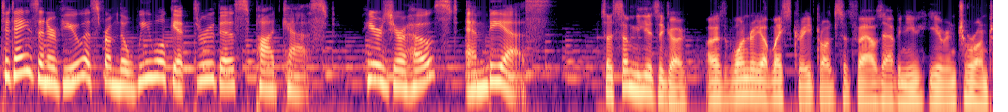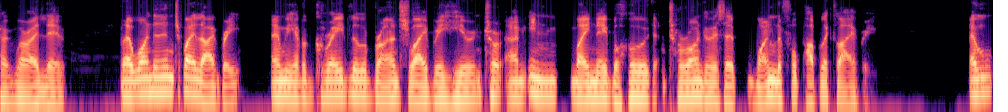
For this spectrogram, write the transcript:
Today's interview is from the We Will Get Through This podcast. Here's your host, MBS. So some years ago, I was wandering up my street, Roncesvalles Avenue here in Toronto, where I live. And I wandered into my library, and we have a great little branch library here in, um, in my neighborhood. Toronto is a wonderful public library. And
